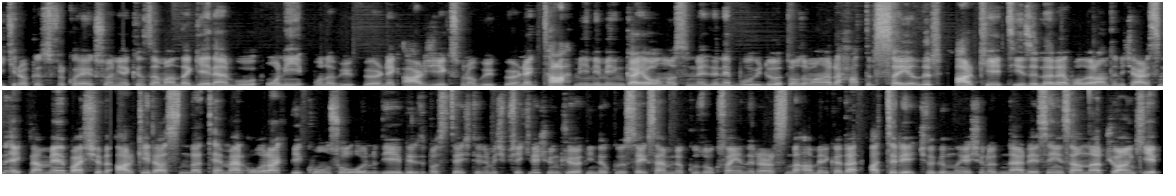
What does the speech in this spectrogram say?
2.0 koleksiyon yakın zamanda gelen bu Oni buna büyük bir örnek. RGX buna büyük bir örnek. Tahminimin Gaia olmasının nedeni buydu. Son zamanlarda hatır sayılır arcade teaserları Valorant'ın içerisine eklenmeye başladı. Arcade aslında temel olarak bir konsol oyunu diyebiliriz basitleştirilmiş bir şekilde. Çünkü 1980-1990 yılları arasında Amerika'da Atari çılgınlığı yaşanıyordu neredeyse. İnsanlar şu anki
